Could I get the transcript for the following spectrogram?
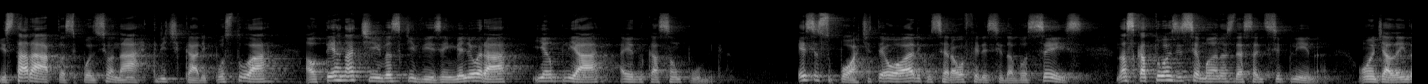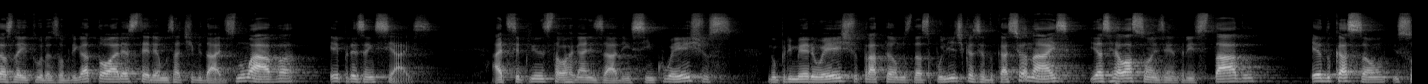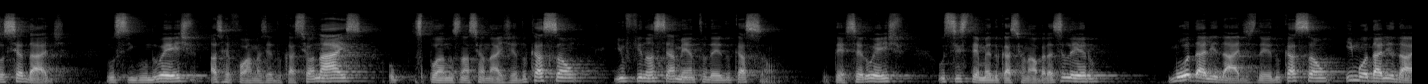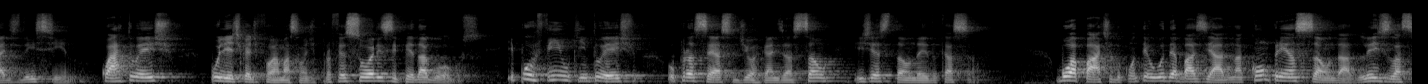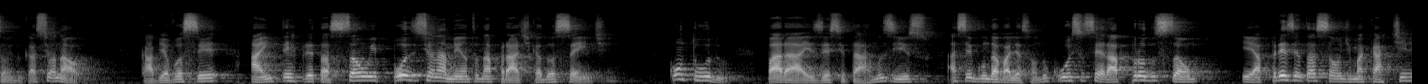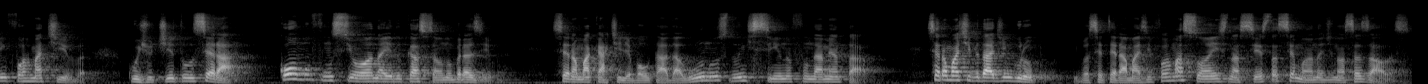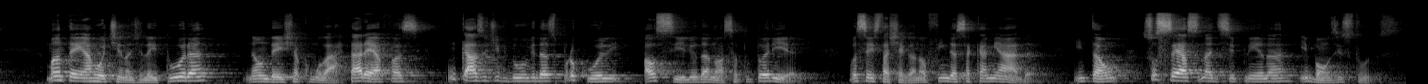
Estar apto a se posicionar, criticar e postular alternativas que visem melhorar e ampliar a educação pública. Esse suporte teórico será oferecido a vocês nas 14 semanas dessa disciplina, onde além das leituras obrigatórias, teremos atividades no AVA e presenciais. A disciplina está organizada em cinco eixos. No primeiro eixo, tratamos das políticas educacionais e as relações entre Estado, educação e sociedade. No segundo eixo, as reformas educacionais, os planos nacionais de educação e o financiamento da educação. No terceiro eixo, o sistema educacional brasileiro, modalidades da educação e modalidades do ensino. Quarto eixo, política de formação de professores e pedagogos. E por fim, o quinto eixo, o processo de organização e gestão da educação. Boa parte do conteúdo é baseado na compreensão da legislação educacional. Cabe a você a interpretação e posicionamento na prática docente. Contudo, para exercitarmos isso, a segunda avaliação do curso será a produção e apresentação de uma cartilha informativa, cujo título será Como funciona a educação no Brasil. Será uma cartilha voltada a alunos do ensino fundamental. Será uma atividade em grupo e você terá mais informações na sexta semana de nossas aulas. Mantenha a rotina de leitura, não deixe acumular tarefas. Em caso de dúvidas, procure auxílio da nossa tutoria. Você está chegando ao fim dessa caminhada. Então, sucesso na disciplina e bons estudos!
